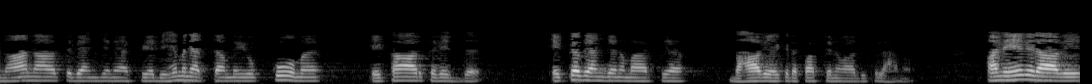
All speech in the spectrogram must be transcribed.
නානාර්ථ ව්‍යංජනයක් වේද? එහෙම නැත්නම් මේ ඔක්කොම ඒකාර්ථ වෙද්ද එක ව්‍යංජන මාත්‍ය භාවයකටපත් වෙනවාද කියලා අහනවා. අනේ වෙලාවේ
